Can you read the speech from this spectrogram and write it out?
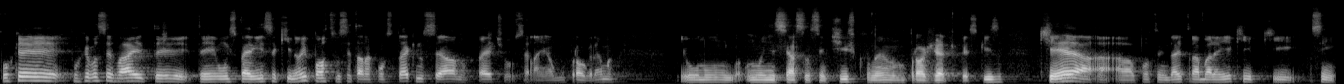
Porque, porque você vai ter, ter uma experiência que não importa se você está na Constec, no CA, no PET, ou sei lá, em algum programa, num, numa iniciação científica, né, num projeto de pesquisa, que é a, a oportunidade de trabalhar aí que, que assim,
